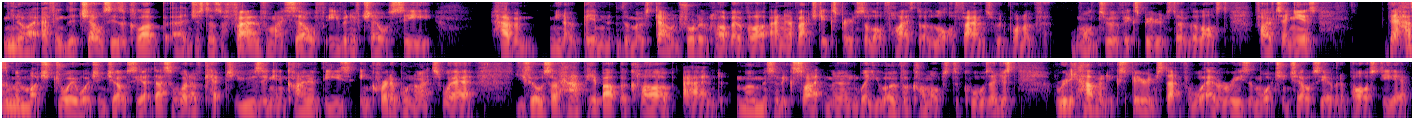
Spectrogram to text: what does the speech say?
you know, I, I think that Chelsea is a club, uh, and just as a fan for myself, even if Chelsea haven't, you know, been the most downtrodden club ever, and have actually experienced a lot of highs that a lot of fans would want to want to have experienced over the last five, ten years. There hasn't been much joy watching Chelsea. That's a word I've kept using in kind of these incredible nights where you feel so happy about the club and moments of excitement where you overcome obstacles. I just really haven't experienced that for whatever reason watching Chelsea over the past year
